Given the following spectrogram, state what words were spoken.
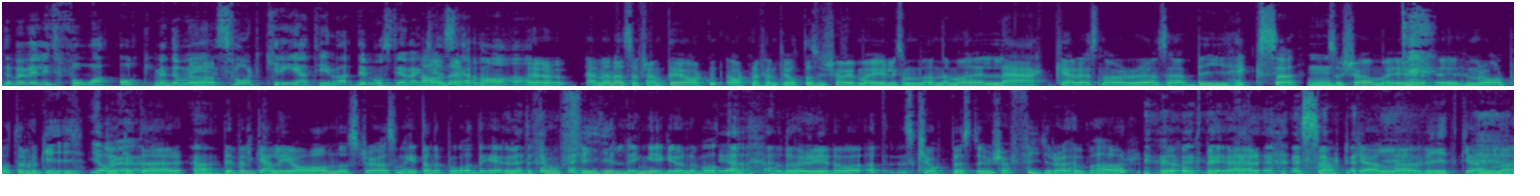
De, är väldigt få, och, men de är Ja. svårt kreativa. Det måste jag verkligen Ja, säga. Ja, ja. Nej, men alltså, fram till 18, 1858 så kör man ju liksom, när man är läkare snarare än så här byhäxa, så kör man ju eh, humoralpatologi. Mm. Ja, ja, vilket ja. Är, Ja. det är väl Gallianus tror jag som hittade på det utifrån feeling i grund och botten. Och då är det ju då att kroppen styrs av fyra humör eh, och det är svart galla, vit galla,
